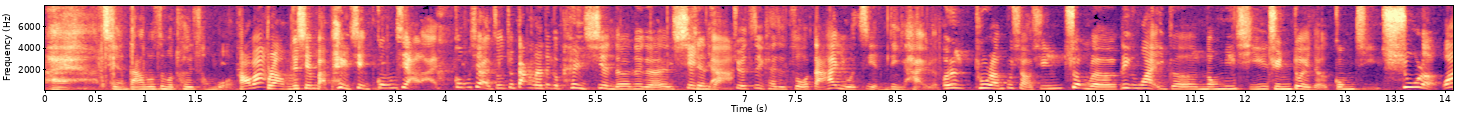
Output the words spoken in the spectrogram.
哎，既然大家都这么推崇我，好吧，不然我们就先把沛县攻下来。攻下来之后，就当了那个沛县的那个县衙，觉得自己开始做大，他以为自己很厉害了。而突然不小心中了另外一个农民起义军队的攻击，输了。哇，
